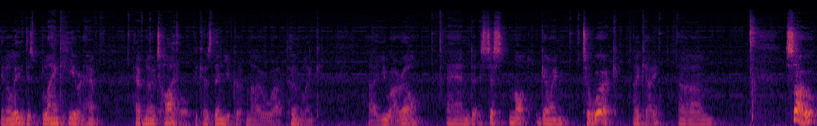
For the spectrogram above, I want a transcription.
you know leave this blank here and have have no title because then you've got no uh, permalink uh, URL and it's just not going to work. Okay. Um, so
